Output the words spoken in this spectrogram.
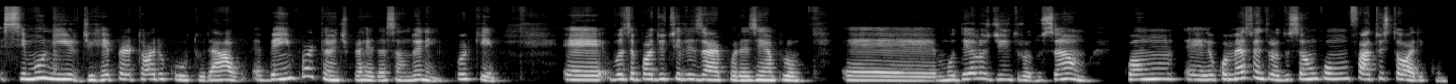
se munir de repertório cultural é bem importante para a redação do Enem. Por quê? É, você pode utilizar, por exemplo, é, modelos de introdução com. É, eu começo a introdução com um fato histórico.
